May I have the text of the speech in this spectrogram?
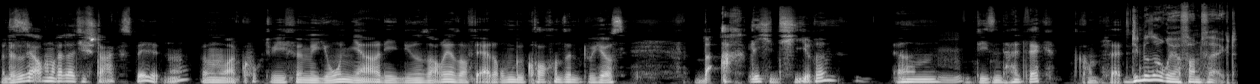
Und das ist ja auch ein relativ starkes Bild, ne? Wenn man mal guckt, wie viele Millionen Jahre die Dinosaurier so auf der Erde rumgekrochen sind, durchaus beachtliche Tiere. Ähm, Mhm. Die sind halt weg, komplett. Dinosaurier Fun Fact.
